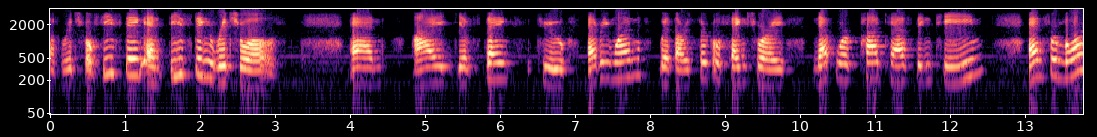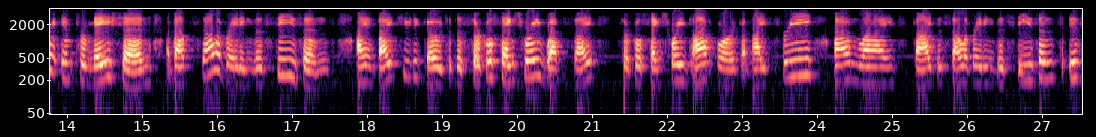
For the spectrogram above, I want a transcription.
of ritual feasting and feasting rituals. And I give thanks to everyone with our Circle Sanctuary Network podcasting team. And for more information about celebrating the seasons, I invite you to go to the Circle Sanctuary website, circlesanctuary.org. My free online guide to celebrating the seasons is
